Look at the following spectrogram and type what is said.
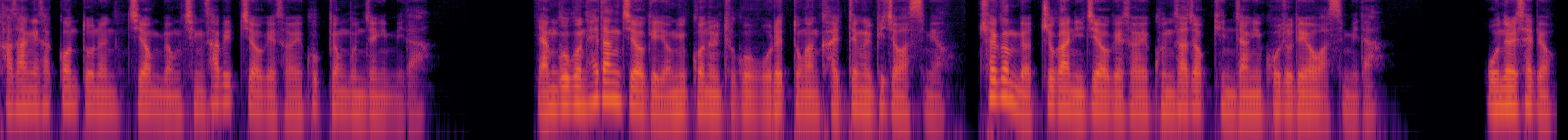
가상의 사건 또는 지역 명칭 삽입 지역에서의 국경 분쟁입니다. 양국은 해당 지역의 영유권을 두고 오랫동안 갈등을 빚어왔으며 최근 몇 주간 이 지역에서의 군사적 긴장이 고조되어 왔습니다. 오늘 새벽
